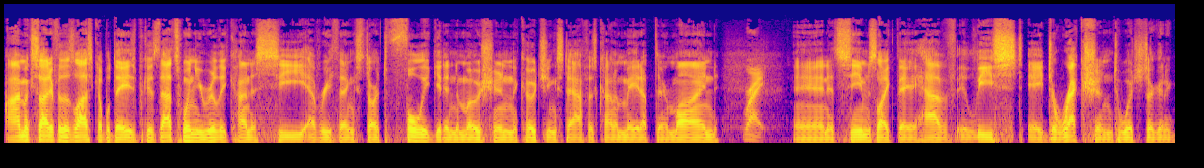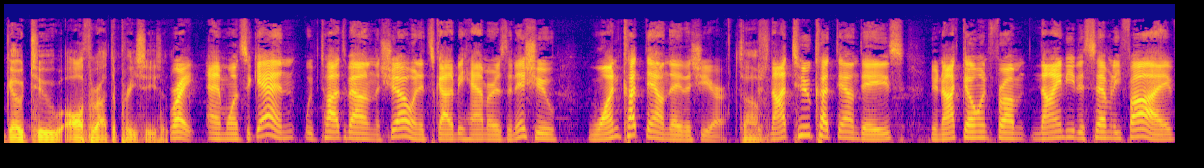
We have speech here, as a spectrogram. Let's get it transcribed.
I'm excited for those last couple days because that's when you really kind of see everything start to fully get into motion. The coaching staff has kind of made up their mind, Right. and it seems like they have at least a direction to which they're going to go to all throughout the preseason. Right. And once again, we've talked about it on the show, and it's got to be hammered as an issue. one cut down day this year. Tough. There's not two cut down days. You're not going from 90 to 75.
